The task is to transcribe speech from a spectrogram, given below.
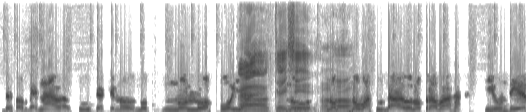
desordenada, sucia, que no, no, no lo apoya Ah, ok, no, sí. no, no va a su lado, no trabaja. Y un 10,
